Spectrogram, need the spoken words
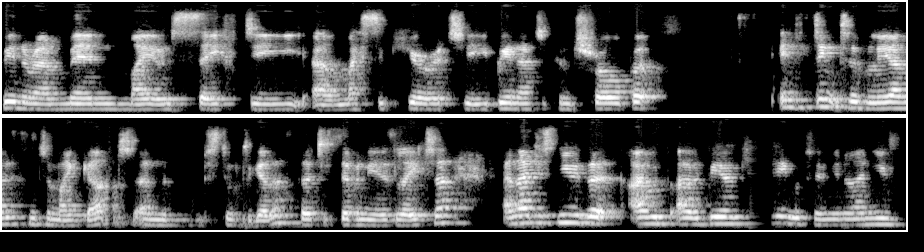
being around men, my own safety, um, my security, being out of control. But instinctively, I listened to my gut, and still together, 37 years later. And I just knew that I would I would be okay with him. You know, I knew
